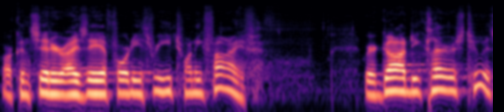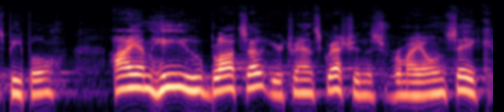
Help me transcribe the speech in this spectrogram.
Or consider Isaiah 43 25, where God declares to his people, I am he who blots out your transgressions for my own sake.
